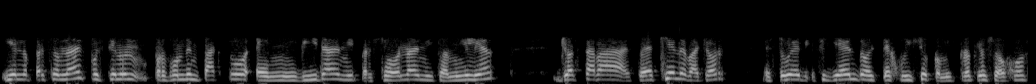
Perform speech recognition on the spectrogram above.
y en lo personal pues tiene un profundo impacto en mi vida, en mi persona, en mi familia. Yo estaba, estoy aquí en Nueva York, estuve siguiendo este juicio con mis propios ojos.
